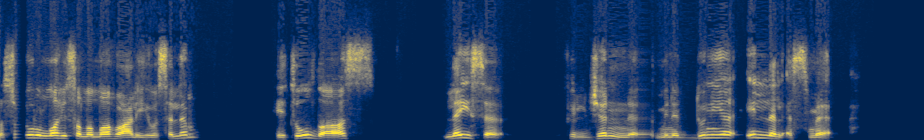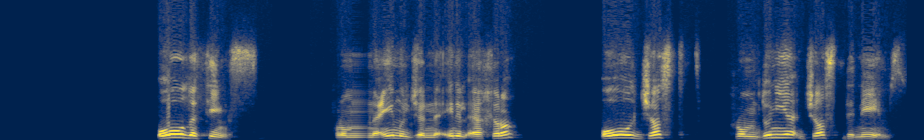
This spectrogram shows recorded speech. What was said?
Rasulullah sallallahu alayhi wasallam, he told us, ليس في الجنة من الدنيا إلا الأسماء. All the things from نعيم الجنة in الآخرة, all just from dunya, just the names.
